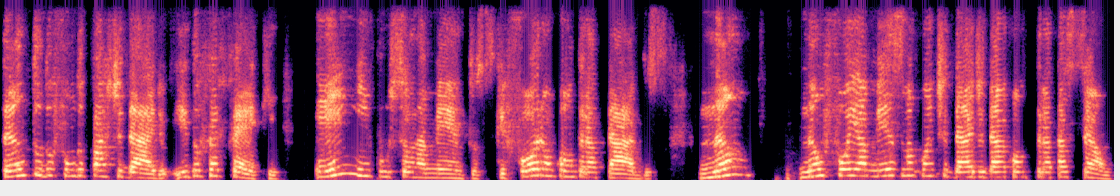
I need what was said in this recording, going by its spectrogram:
tanto do fundo partidário e do FEFEC, em impulsionamentos que foram contratados, não, não foi a mesma quantidade da contratação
